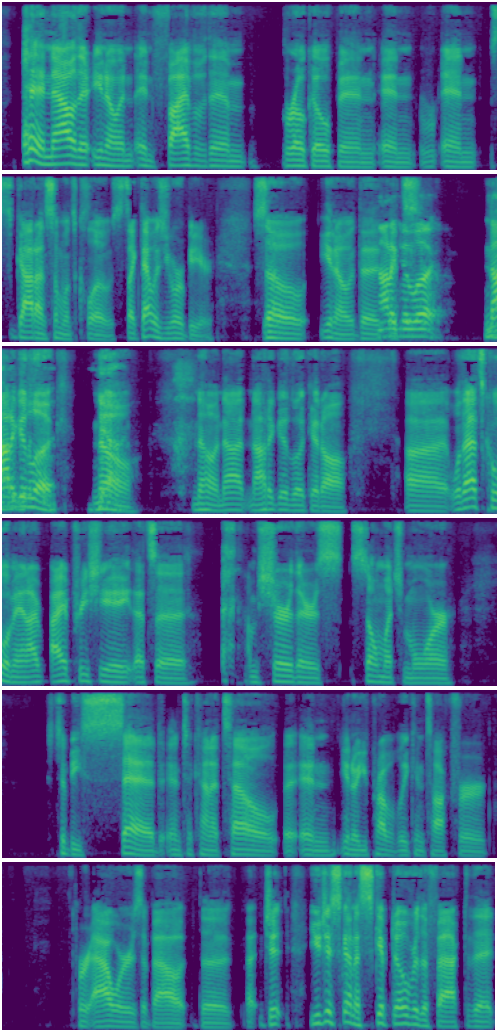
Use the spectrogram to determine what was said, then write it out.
and now that you know and, and five of them broke open and and got on someone's clothes. It's like that was your beer. So you know the not a good look. Not, not a, good, good look. look. No, yeah. no, not not a good look at all. Uh, well, that's cool, man. I I appreciate that's a. I'm sure there's so much more to be said and to kind of tell, and you know, you probably can talk for for hours about the. Uh, j- you just kind of skipped over the fact that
